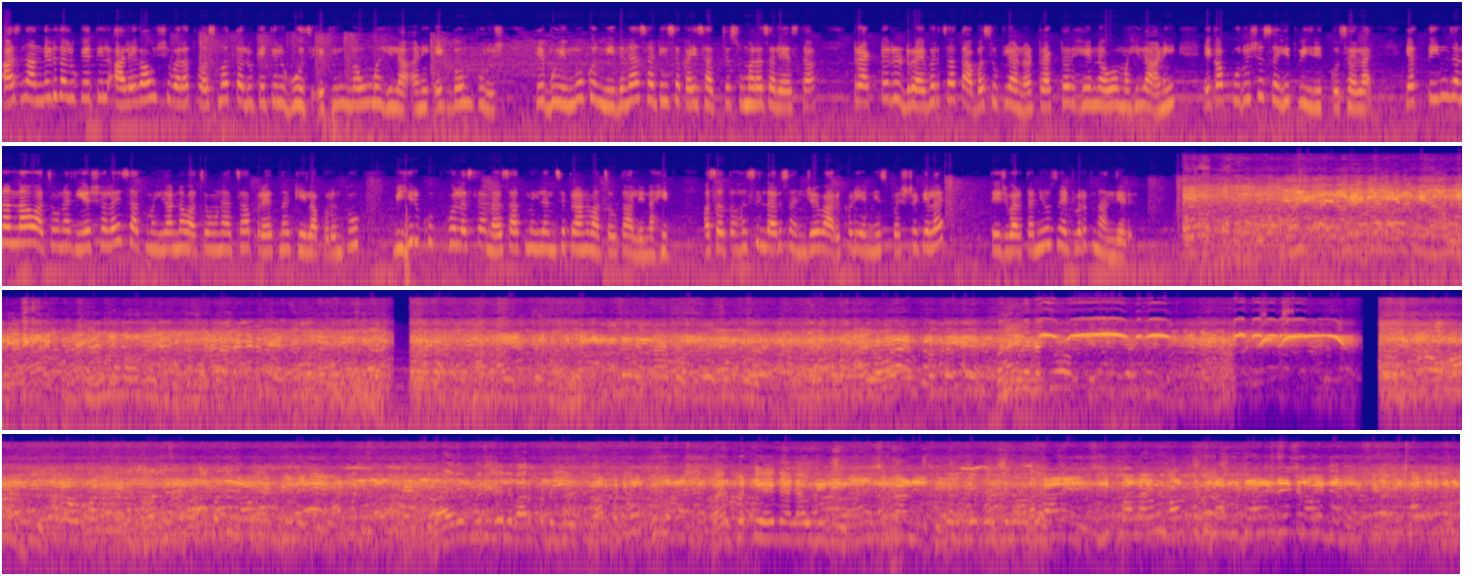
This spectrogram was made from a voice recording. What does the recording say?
आज नांदेड तालुक्यातील आलेगाव शिवारात वसमत तालुक्यातील गुज येथील नऊ महिला आणि एक दोन पुरुष हे भुईमुख निधण्यासाठी सकाळी सातच्या सुमारास आले असता ट्रॅक्टर ड्रायव्हरचा ताबा सुटल्यानं ट्रॅक्टर हे नव महिला आणि एका पुरुषसहित विहिरीत कोसळलाय. या तीन जणांना वाचवण्यात यश आलंय. सात महिलांना वाचवण्याचा प्रयत्न केला परंतु विहीर खूप खोल असल्यानं सात महिलांचे प्राण वाचवता आले नाहीत असं तहसीलदार संजय वारकड यांनी स्पष्ट केलंय. Tejvarta news network Nanded. बारपट्टी आहे ना लावलेली सकाळी सिंगल ब्रेकवर केलं होतं. सकाळी स्लिप मारला आणि मारपट्टी लावली त्याने रेक लावून दिलं.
